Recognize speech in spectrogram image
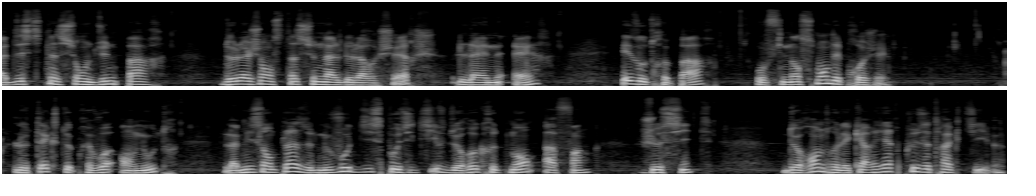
à destination d'une part de l'Agence nationale de la recherche, l'ANR, et d'autre part au financement des projets. Le texte prévoit en outre la mise en place de nouveaux dispositifs de recrutement afin, je cite, de rendre les carrières plus attractives.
